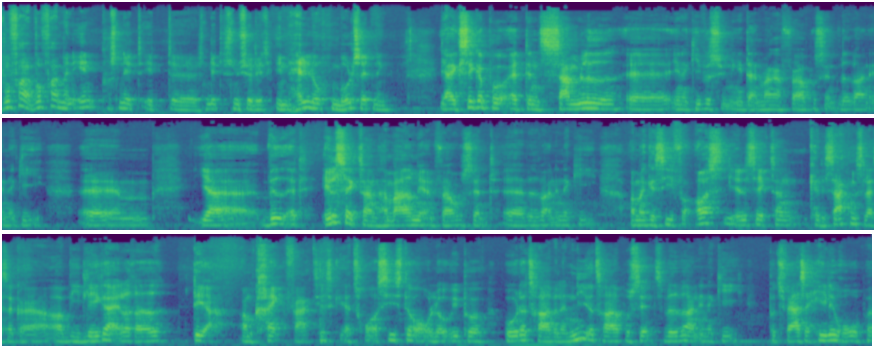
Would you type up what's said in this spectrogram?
hvorfor, hvorfor er man ind på sådan et, et, øh, sådan et synes jeg lidt, en halvlugten målsætning? Jeg er ikke sikker på, at den samlede øh, energiforsyning i Danmark er 40% vedvarende energi. Øh, jeg ved, at elsektoren har meget mere end 40% øh, vedvarende energi, og man kan sige, at for os i elsektoren kan det sagtens lade sig gøre, og vi ligger allerede der omkring faktisk. Jeg tror, at sidste år lå vi på 38 eller 39% vedvarende energi på tværs af hele Europa,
